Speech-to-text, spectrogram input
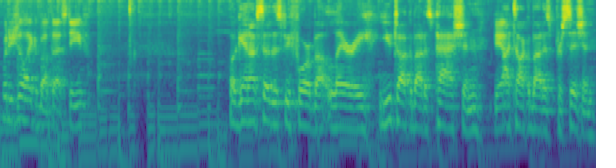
What did you like about that, Steve? Well, again, I've said this before about Larry. You talk about his passion. Yeah. I talk about his precision.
